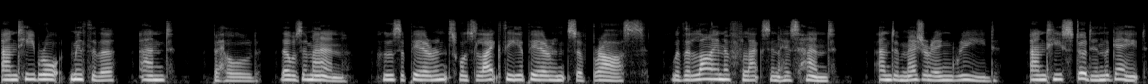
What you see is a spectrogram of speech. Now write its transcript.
And he brought me thither, and, behold, there was a man, whose appearance was like the appearance of brass, with a line of flax in his hand, and a measuring reed, and he stood in the gate.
